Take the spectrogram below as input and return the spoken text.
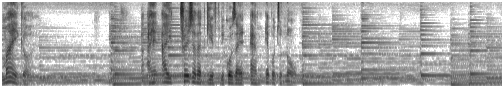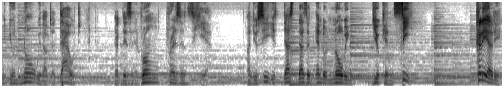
my God, I, I treasure that gift because I am able to know you know without a doubt that there's a wrong presence here. And you see, it just doesn't end on knowing, you can see clearly.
